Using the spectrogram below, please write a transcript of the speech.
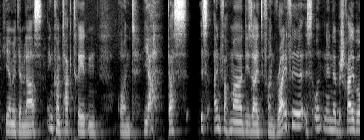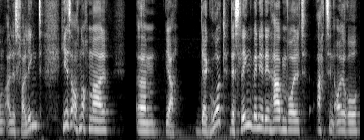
hier mit dem Lars in Kontakt treten. Und ja, das ist einfach mal die Seite von Rifle, ist unten in der Beschreibung alles verlinkt. Hier ist auch nochmal ähm, ja, der Gurt, der Sling, wenn ihr den haben wollt, 18 Euro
